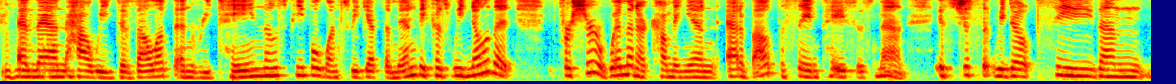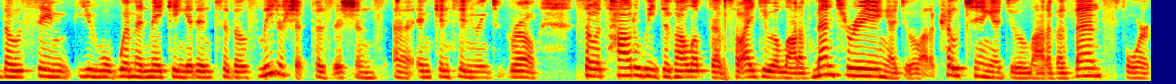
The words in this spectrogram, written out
Mm-hmm. And then how we develop and retain those people once we get them in, because we know that for sure women are coming in at about the same pace as men. It's just that we don't see then those same you know, women making it into those leadership positions uh, and continuing to grow. So it's how do we develop them? So I do a lot of mentoring, I do a lot of coaching, I do a lot of events for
